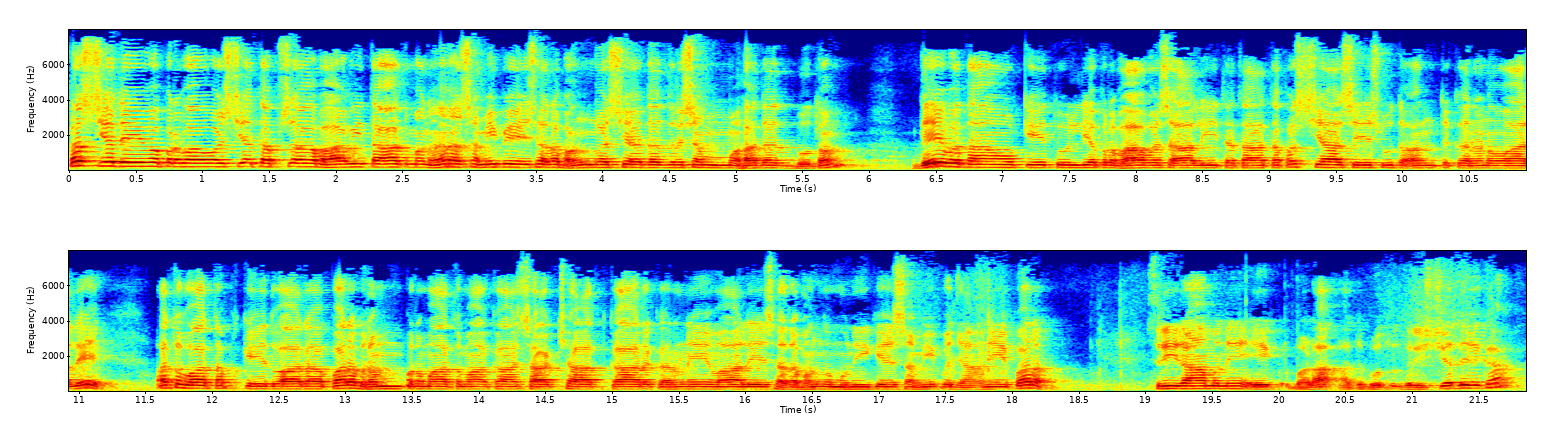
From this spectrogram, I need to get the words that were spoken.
तस्य देव प्रभावस्य तपसा भावितात्मन समीपे शरभंगस्य ददृशम महदद्भुतम देवताओं के तुल्य प्रभावशाली तथा तपस्या से शुद्ध अंत करण वाले अथवा तप के द्वारा पर ब्रह्म परमात्मा का साक्षात्कार करने वाले सरभंग मुनि के समीप जाने पर श्री राम ने एक बड़ा अद्भुत दृश्य देखा।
